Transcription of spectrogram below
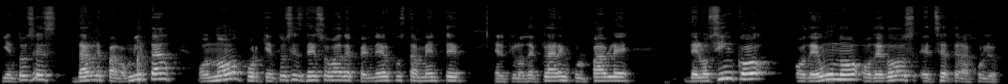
y entonces darle palomita o no, porque entonces de eso va a depender justamente el que lo declaren culpable de los cinco o de uno o de dos, etcétera, Julio.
